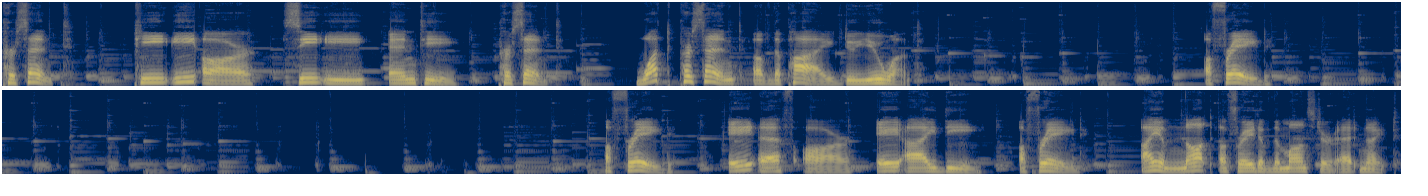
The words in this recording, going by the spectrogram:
Percent. P E R C E N T. Percent. What percent of the pie do you want? Afraid. Afraid. A F R A I D. Afraid. I am not afraid of the monster at night.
